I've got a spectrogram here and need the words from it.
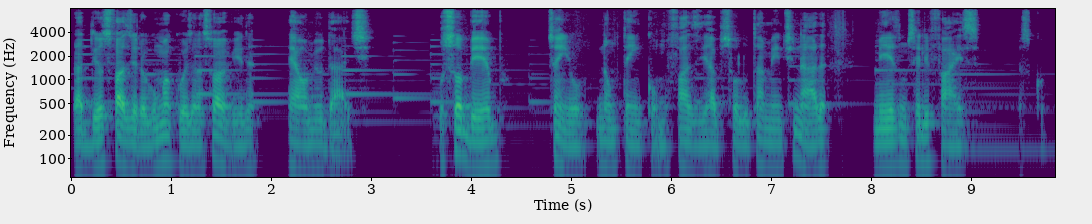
para Deus fazer alguma coisa na sua vida é a humildade. O soberbo, Senhor, não tem como fazer absolutamente nada, mesmo se ele faz as coisas.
